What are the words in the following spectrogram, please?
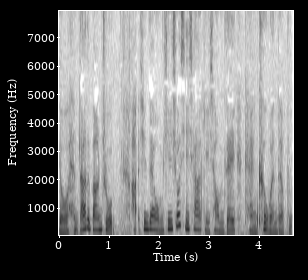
有很大的帮助。好，现在我们先休息一下，等一下我们再看课文的补。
